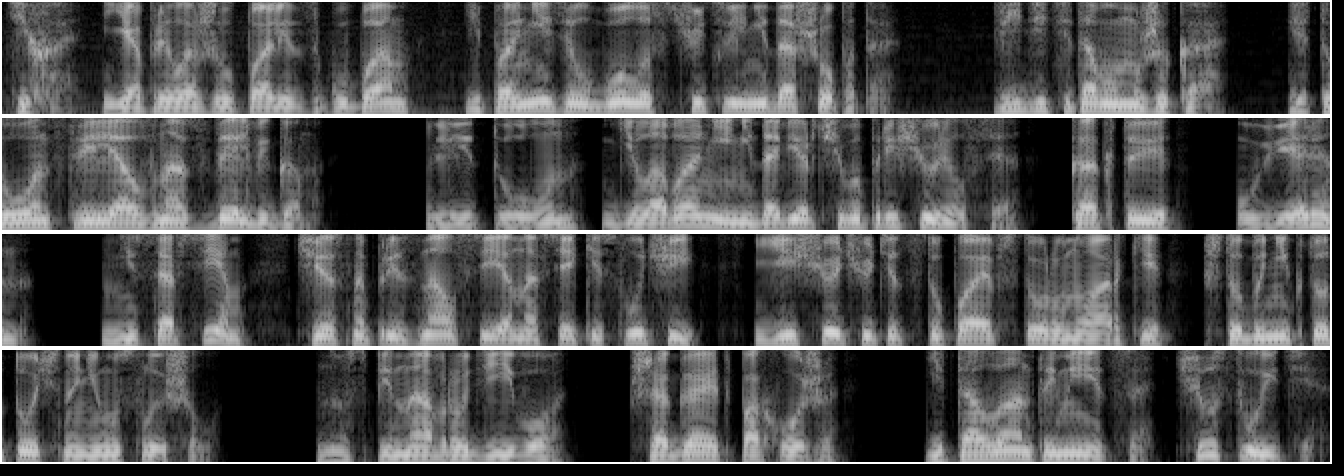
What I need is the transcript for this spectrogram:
Тихо. Я приложил палец к губам и понизил голос чуть ли не до шепота. Видите того мужика? Это он стрелял в нас с Дельвигом. Летун? Геловани недоверчиво прищурился. Как ты уверен? Не совсем, честно признался я на всякий случай, еще чуть отступая в сторону арки, чтобы никто точно не услышал. Но спина вроде его, шагает похоже, и талант имеется, чувствуете?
